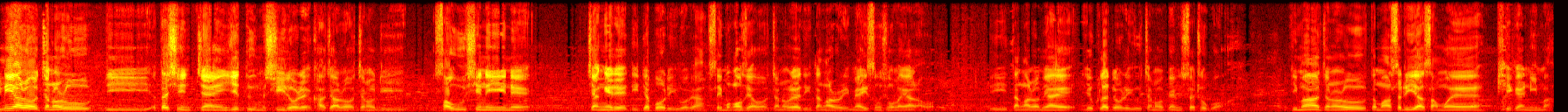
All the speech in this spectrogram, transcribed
ီနေ့ကတော့ကျွန်တော်တို့ဒီအသက်ရှင်ကြံရစ်သူမရှိတော့တဲ့အခါကျတော့ကျွန်တော်ဒီဆောက်ဦးရှင်းလင်းရေးနဲ့ကြံခဲ့တဲ့ဒီတက်ပေါ်တွေပေါ့ဗျာစိတ်မကောင်းစရာပေါ့ကျွန်တော်တို့ရဲ့ဒီတန်ဃာတော်တွေအများကြီးဆုံးရှုံးလိုက်ရတာပေါ့ဒီတန်ဃာတော်များရဲ့ရုပ်ကလပ်တော်တွေကိုကျွန်တော်ပြန်ပြီးဆွဲထုတ်ပေါ့ဒီမှာကျွန်တော်တို့တမစရိယဆောင်ပွဲဖြေကန်နီးမှာ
